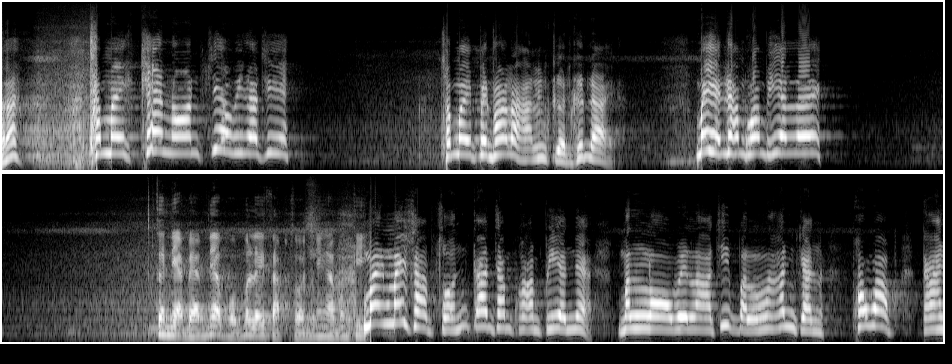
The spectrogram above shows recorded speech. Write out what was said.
ฮะทำไมแค่นอนเสี้ยววินาทีทำไมเป็นพระอรหันต์เกิดขึ้นได้ ไม่เห็นทำความเพียรเลยก็เนี่ยแบบเนี้ยผมก็เลยสับสนยังไงบางทีมันไม่สับสนการทำความเพียรเนี่ย มันรอเวลาที่ balance กัน เพราะว่าการ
